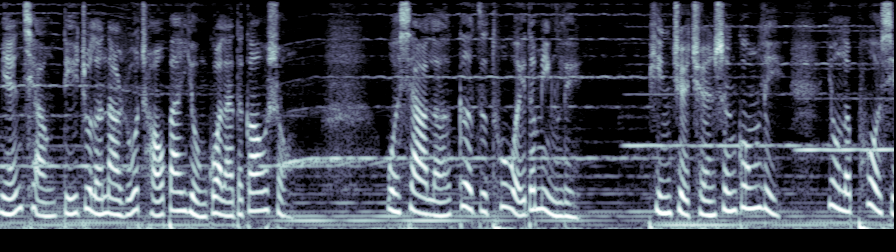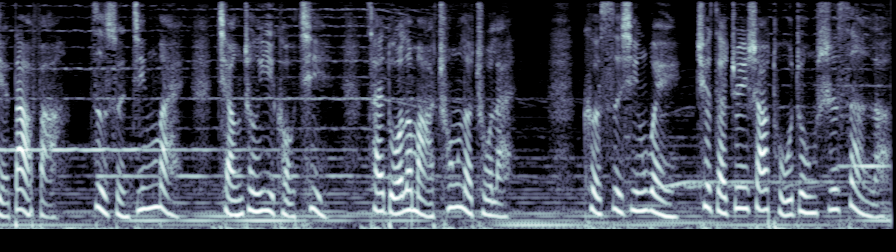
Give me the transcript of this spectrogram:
勉强敌住了那如潮般涌过来的高手。我下了各自突围的命令，凭却全身功力，用了破血大法，自损经脉，强撑一口气，才夺了马冲了出来。可四星卫却在追杀途中失散了。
